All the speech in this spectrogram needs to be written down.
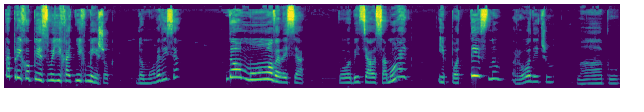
та прихопи своїх хатніх мишок. Домовилися? Домовилися, пообіцяв Самуель і потиснув родичу лапу.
